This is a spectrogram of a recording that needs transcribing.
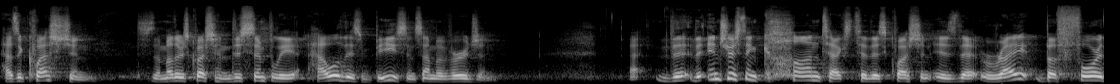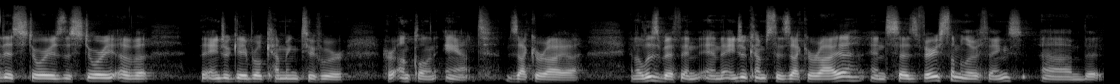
has a question. This is the mother's question. Just simply, how will this be since I'm a virgin? The, the interesting context to this question is that right before this story is the story of a, the angel Gabriel coming to her, her uncle and aunt, Zechariah and Elizabeth. And, and the angel comes to Zechariah and says very similar things um, that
